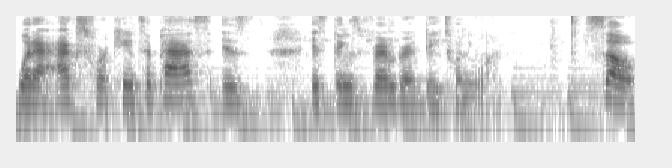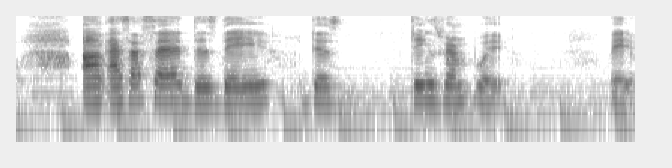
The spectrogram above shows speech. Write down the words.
what I asked for came to pass is is things November day 21. So, um, as I said, this day, this Thanksvember, wait, wait,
